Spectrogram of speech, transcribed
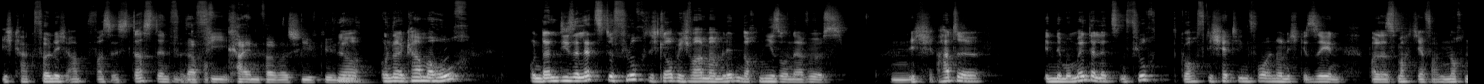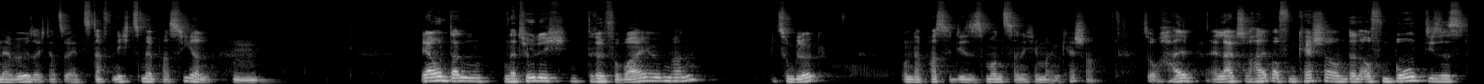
ich kack völlig ab, was ist das denn für ein Darf auf Vieh? keinen Fall was schief gehen. Ja, und dann kam er hoch und dann diese letzte Flucht. Ich glaube, ich war in meinem Leben noch nie so nervös. Mhm. Ich hatte in dem Moment der letzten Flucht gehofft, ich hätte ihn vorher noch nicht gesehen, weil das macht dich einfach noch nervöser. Ich dachte so, jetzt darf nichts mehr passieren. Mhm. Ja, und dann natürlich Drill vorbei irgendwann. Zum Glück. Und da passte dieses Monster nicht in meinen Kescher. So halb, er lag so halb auf dem Kescher und dann auf dem Boot dieses,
